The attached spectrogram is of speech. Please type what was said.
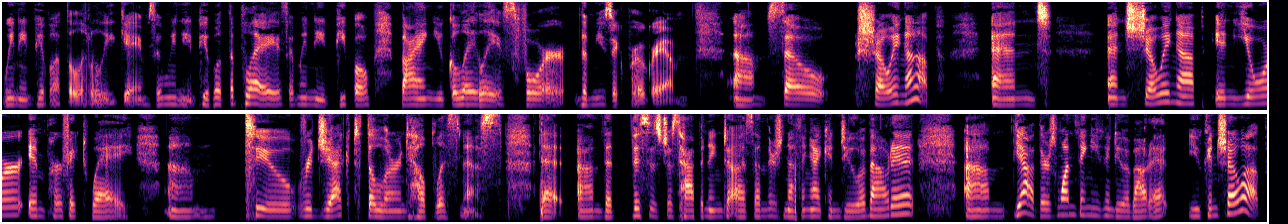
we need people at the little league games and we need people at the plays and we need people buying ukuleles for the music program. Um, so showing up and and showing up in your imperfect way um, to reject the learned helplessness that um, that this is just happening to us and there's nothing I can do about it. Um, yeah, there's one thing you can do about it. You can show up,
